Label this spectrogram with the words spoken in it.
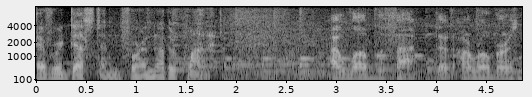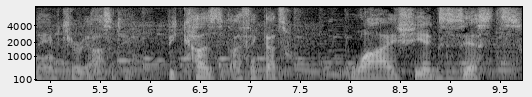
ever destined for another planet. I love the fact that our rover is named Curiosity because I think that's why she exists.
